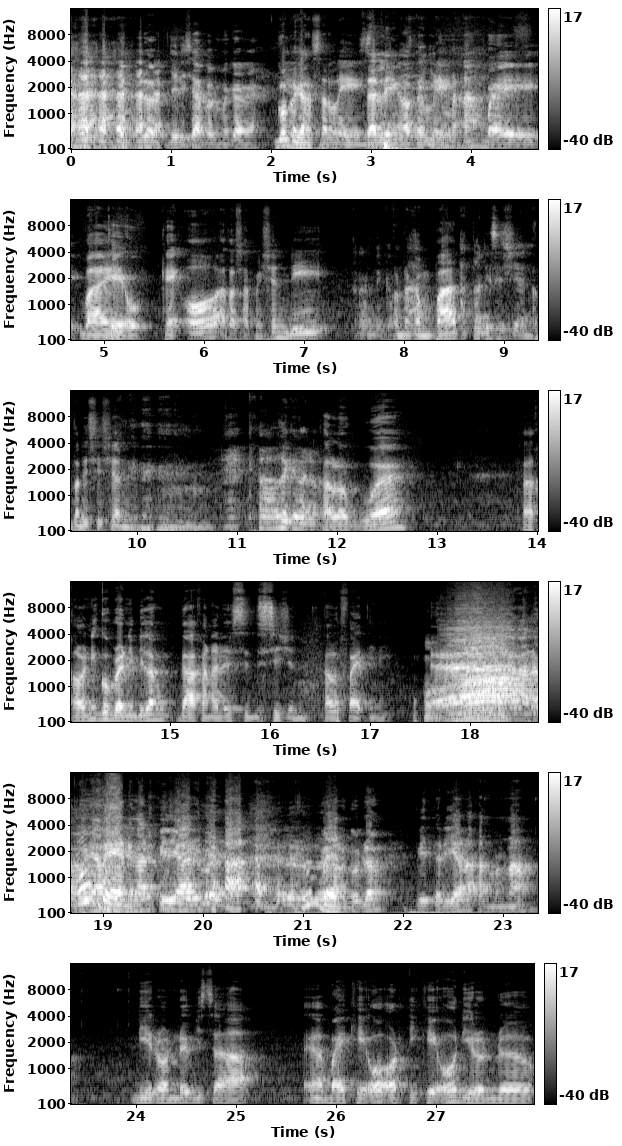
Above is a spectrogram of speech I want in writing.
Loh, jadi siapa yang megangnya? gue megang Sterling. Sterling, oke. Sterling. Jadi menang by, by KO. KO atau submission di Ronde keempat, ronde keempat atau decision. atau decision. Kalau gimana? Gue, eh, kalau ini gue berani bilang nggak akan ada deci- decision kalau fight ini. Oh. Eh, ada pilihan dengan pilihan gue. Gue bilang Peter Yan akan menang di ronde bisa eh, by KO or TKO di ronde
